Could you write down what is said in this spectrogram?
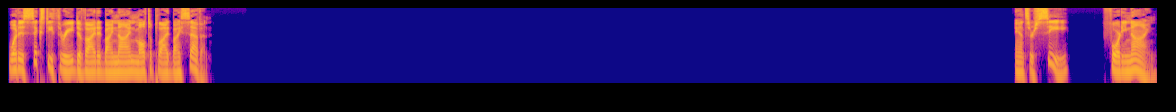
What is 63 divided by 9 multiplied by 7? Answer C, 49.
